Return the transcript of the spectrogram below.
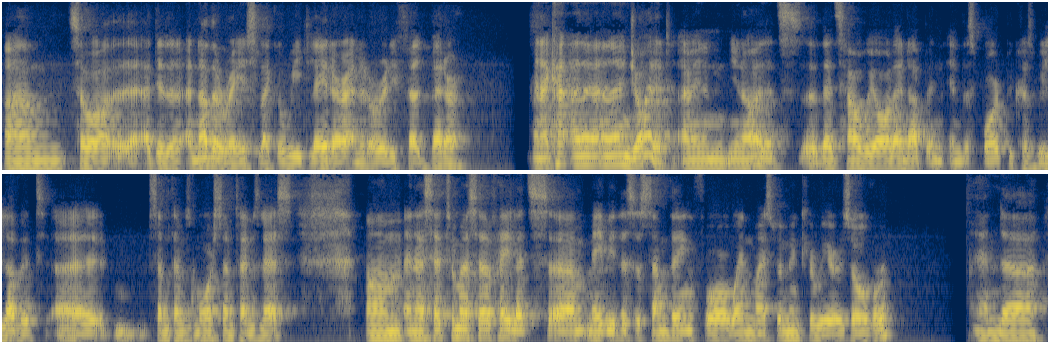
Um, so uh, I did a, another race like a week later, and it already felt better and I and I enjoyed it. I mean, you know, that's uh, that's how we all end up in, in the sport because we love it. Uh, sometimes more, sometimes less. Um, and I said to myself, hey, let's um, maybe this is something for when my swimming career is over. And uh,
